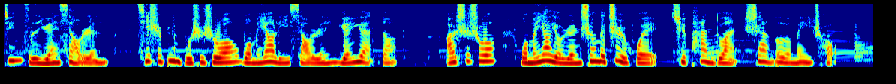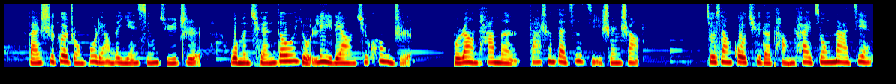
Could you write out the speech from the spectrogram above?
君子远小人，其实并不是说我们要离小人远远的，而是说我们要有人生的智慧去判断善恶美丑。凡是各种不良的言行举止，我们全都有力量去控制，不让他们发生在自己身上。就像过去的唐太宗纳谏，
